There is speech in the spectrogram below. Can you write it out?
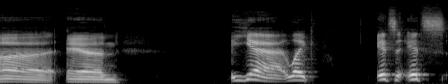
uh and yeah like it's it's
